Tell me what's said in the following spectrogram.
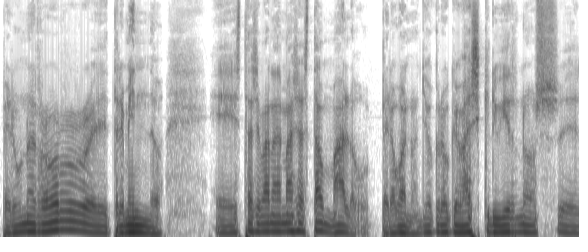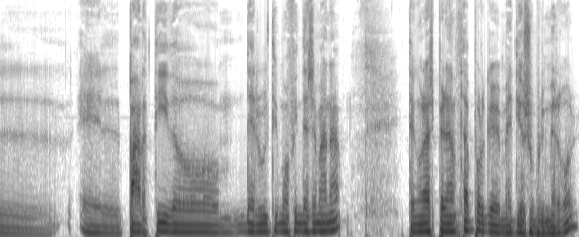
pero un error eh, tremendo. Eh, esta semana además ha estado malo, pero bueno, yo creo que va a escribirnos el, el partido del último fin de semana, tengo la esperanza porque metió su primer gol.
